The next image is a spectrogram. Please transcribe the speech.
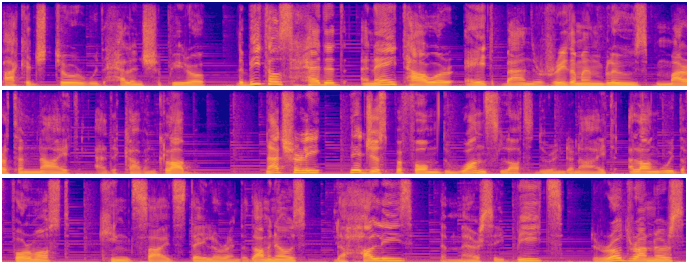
package tour with Helen Shapiro, the Beatles headed an 8-hour, 8-band rhythm and blues marathon night at the Cavern Club. Naturally, they just performed one slot during the night, along with the Foremost, Kingsize Taylor and the Dominoes, the Hollies, the Mercy Beats, the Roadrunners,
